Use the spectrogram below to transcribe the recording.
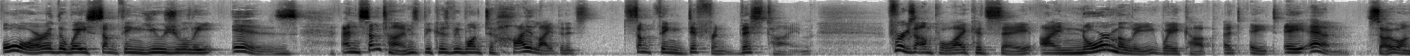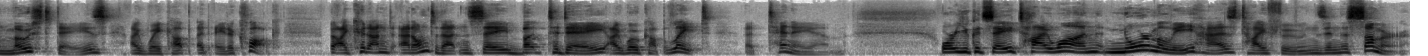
or the way something usually is. And sometimes because we want to highlight that it's something different this time. For example, I could say, I normally wake up at 8 a.m. So on most days, I wake up at 8 o'clock. But I could add on to that and say, but today I woke up late at 10 a.m. Or you could say Taiwan normally has typhoons in the summer.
